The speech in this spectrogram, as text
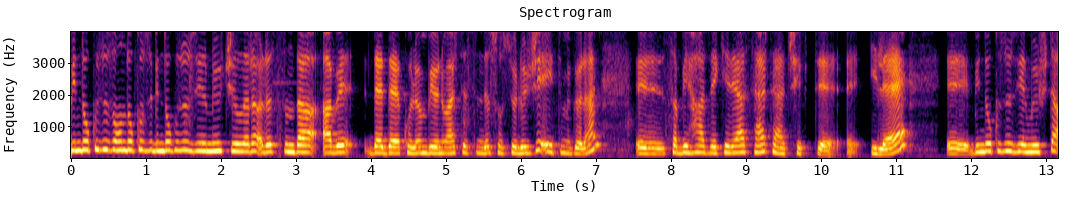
1919-1923 e, yılları arasında ABD'de Kolombiya Üniversitesi'nde sosyoloji eğitimi gören e, Sabiha Zekeriya Sertel çifti e, ile e, 1923'te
